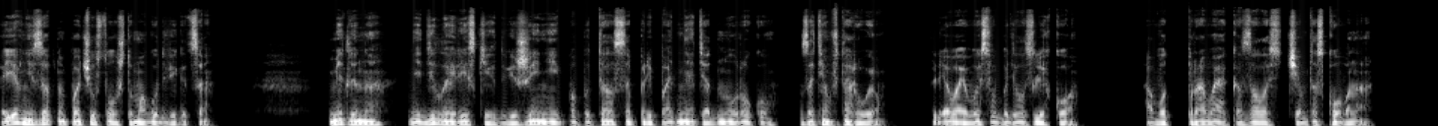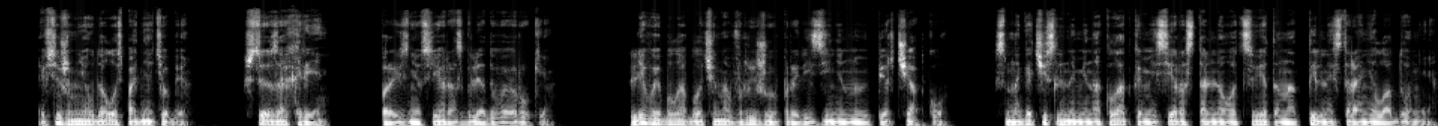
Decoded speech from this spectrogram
Я внезапно почувствовал, что могу двигаться. Медленно, не делая резких движений, попытался приподнять одну руку, затем вторую. Левая высвободилась легко, а вот правая оказалась чем-то скована. И все же мне удалось поднять обе. «Что за хрень?» – произнес я, разглядывая руки. Левая была облачена в рыжую прорезиненную перчатку с многочисленными накладками серо-стального цвета на тыльной стороне ладони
